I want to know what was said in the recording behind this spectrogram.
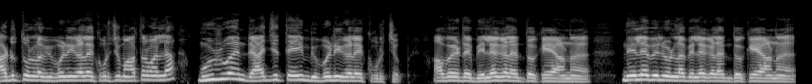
അടുത്തുള്ള വിപണികളെക്കുറിച്ച് മാത്രമല്ല മുഴുവൻ രാജ്യത്തെയും വിപണികളെക്കുറിച്ചും. അവയുടെ വിലകൾ എന്തൊക്കെയാണ്? നിലവിലുള്ള വിലകൾ എന്തൊക്കെയാണ്?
